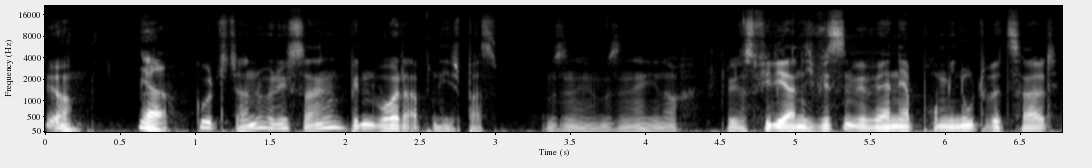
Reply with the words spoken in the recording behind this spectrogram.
Ja, Ja. gut, dann würde ich sagen, binden wir heute ab. Nee, Spaß. Müssen, wir müssen ja hier noch, was viele ja nicht wissen, wir werden ja pro Minute bezahlt.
